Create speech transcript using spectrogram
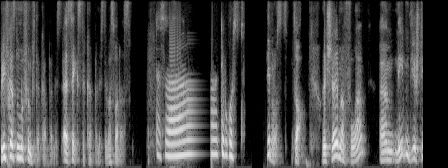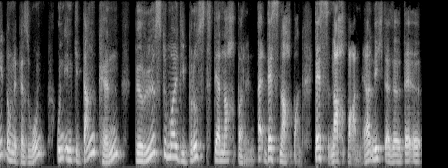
Briefkasten Nummer 5 der Körperliste, äh, 6 der Körperliste. Was war das? Das war die Brust. Die Brust. So. Und jetzt stell dir mal vor, ähm, neben dir steht noch eine Person und in Gedanken berührst du mal die Brust der Nachbarin, äh, des Nachbarn, des Nachbarn, ja, nicht, also, der, äh,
